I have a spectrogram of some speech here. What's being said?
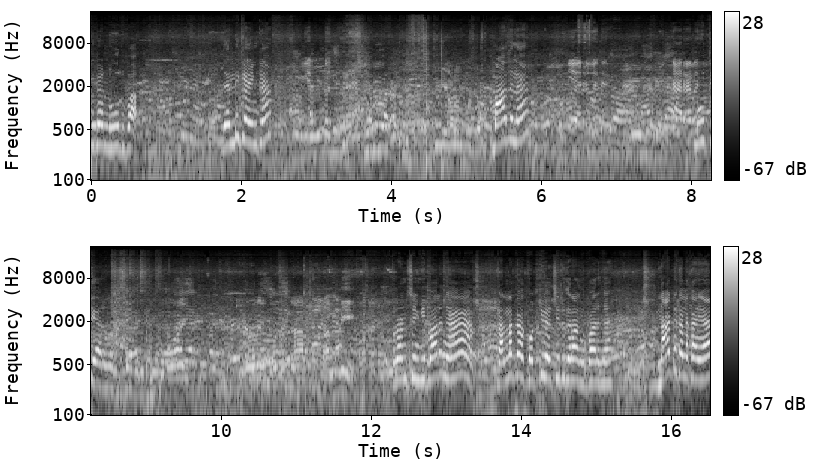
கிலோ நூறுரூபா நெல்லிக்காய்ங்க? எண்பது மாதுளை? நூற்றி அறுபது சரி ஃப்ரெண்ட்ஸ் இங்கே பாருங்க. கடலக்காய் கொட்டி வச்சிருக்கிறாங்க பாருங்க. நாட்டு கடலக்காயா?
